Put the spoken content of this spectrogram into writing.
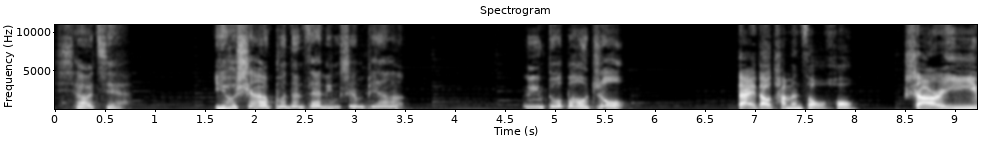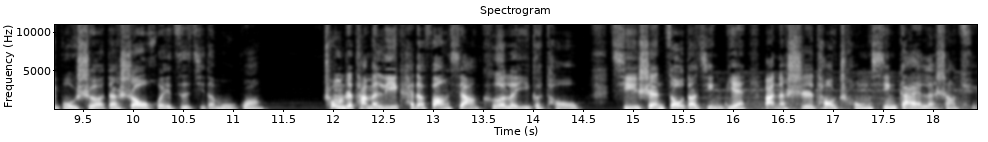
小姐。以后珊儿不能在您身边了，您多保重。待到他们走后，珊儿依依不舍的收回自己的目光，冲着他们离开的方向磕了一个头，起身走到井边，把那石头重新盖了上去，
